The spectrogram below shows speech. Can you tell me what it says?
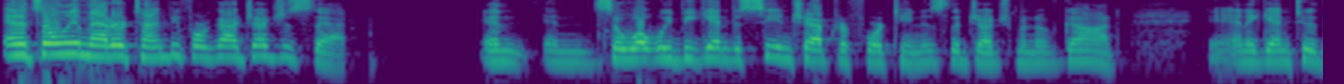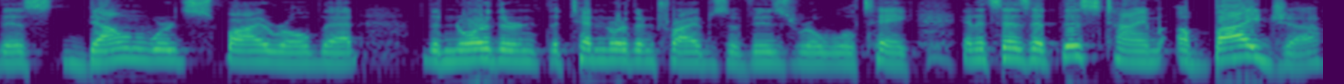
And it's only a matter of time before God judges that. And, and so, what we begin to see in chapter 14 is the judgment of God. And again, to this downward spiral that the northern the 10 northern tribes of Israel will take. And it says at this time Abijah,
